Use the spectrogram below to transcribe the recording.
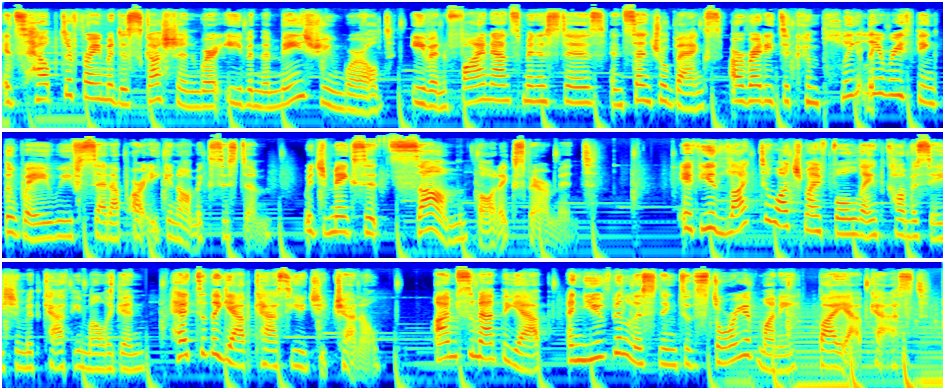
it's helped to frame a discussion where even the mainstream world, even finance ministers and central banks, are ready to completely rethink the way we've set up our economic system, which makes it some thought experiment. If you'd like to watch my full length conversation with Cathy Mulligan, head to the Yapcast YouTube channel. I'm Samantha Yap, and you've been listening to The Story of Money by Yapcast.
